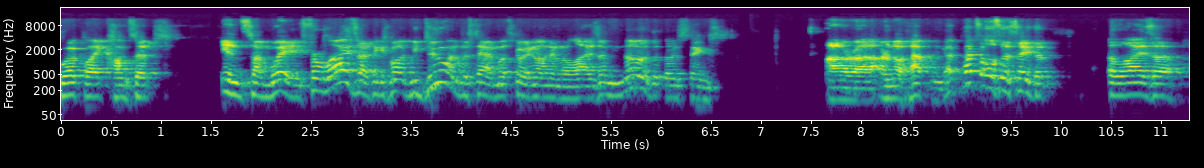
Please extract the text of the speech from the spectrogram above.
work like concepts in some ways. For ELIZA, I think it's more we do understand what's going on in ELIZA and know that those things are, uh, are not happening. I'd perhaps also say that ELIZA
